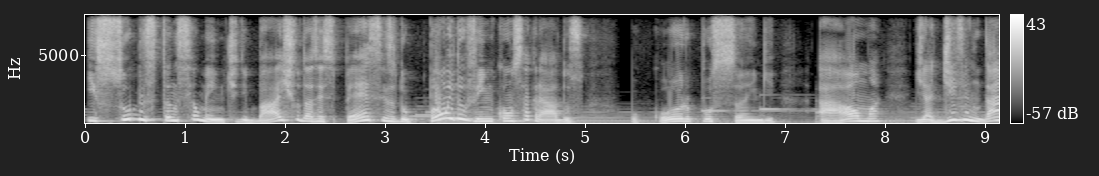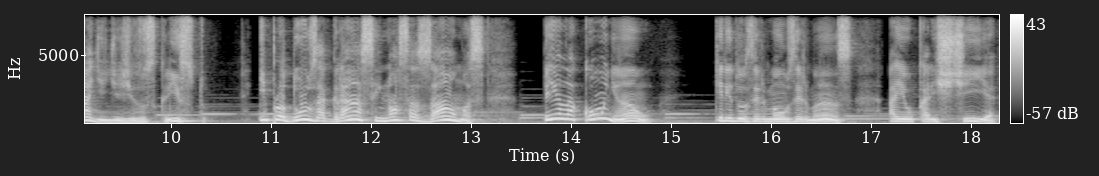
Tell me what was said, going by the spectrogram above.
e substancialmente debaixo das espécies do pão e do vinho consagrados, o corpo, o sangue, a alma e a divindade de Jesus Cristo, e produz a graça em nossas almas pela comunhão. Queridos irmãos e irmãs, a Eucaristia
